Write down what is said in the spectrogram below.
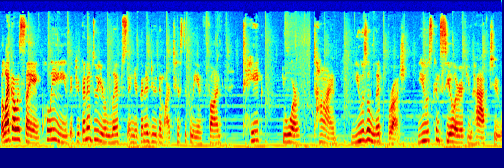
But like I was saying, please, if you're gonna do your lips and you're gonna do them artistically and fun, take your time. Use a lip brush. Use concealer if you have to.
